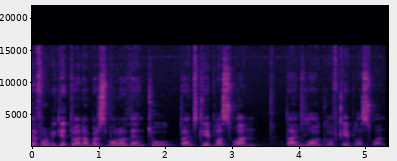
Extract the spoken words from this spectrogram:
Therefore, we get to a number smaller than 2 times k plus 1 times log of k plus 1.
